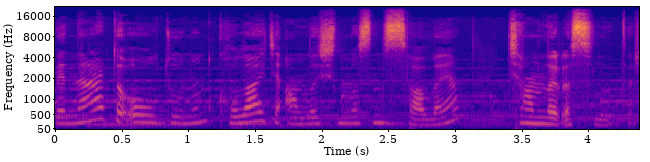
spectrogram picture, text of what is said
ve nerede olduğunun kolayca anlaşılmasını sağlayan çanlar asılıdır.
